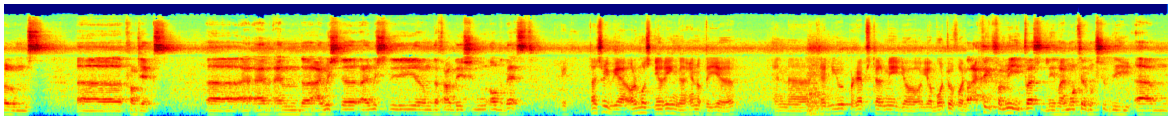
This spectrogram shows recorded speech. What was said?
homes, projects, and, and I wish the I wish the um, the foundation all the best. Okay, Tan we are almost nearing the end of the year. And uh, can you perhaps tell me your, your motto for I think for me personally, my motto should be um,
